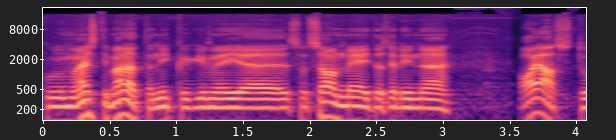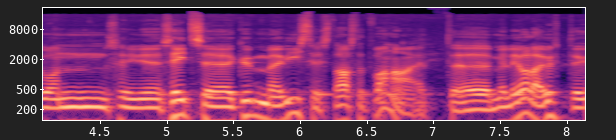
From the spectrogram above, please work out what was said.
kui ma hästi mäletan, ikkagi meie sotsiaalmeedia selline ajastu on selline seitse, kümme, viisteist aastat vana, et äh, meil ei ole ühte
